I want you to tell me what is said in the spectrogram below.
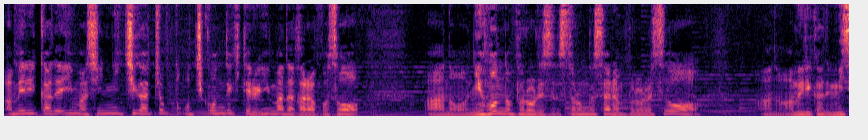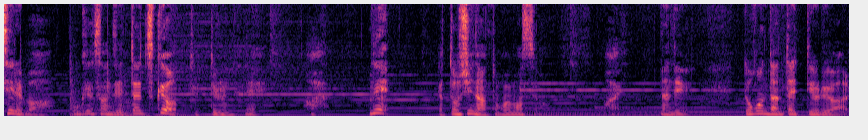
アメリカで今新日がちょっと落ち込んできてる今だからこそ、あの、日本のプロレス、ストロングスタイルのプロレスをあのアメリカで見せればお客さん絶対つくよって言ってるんでね。はい。ねやってほしいなと思いますよ。はい。なんでどこの団体っていうよりは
